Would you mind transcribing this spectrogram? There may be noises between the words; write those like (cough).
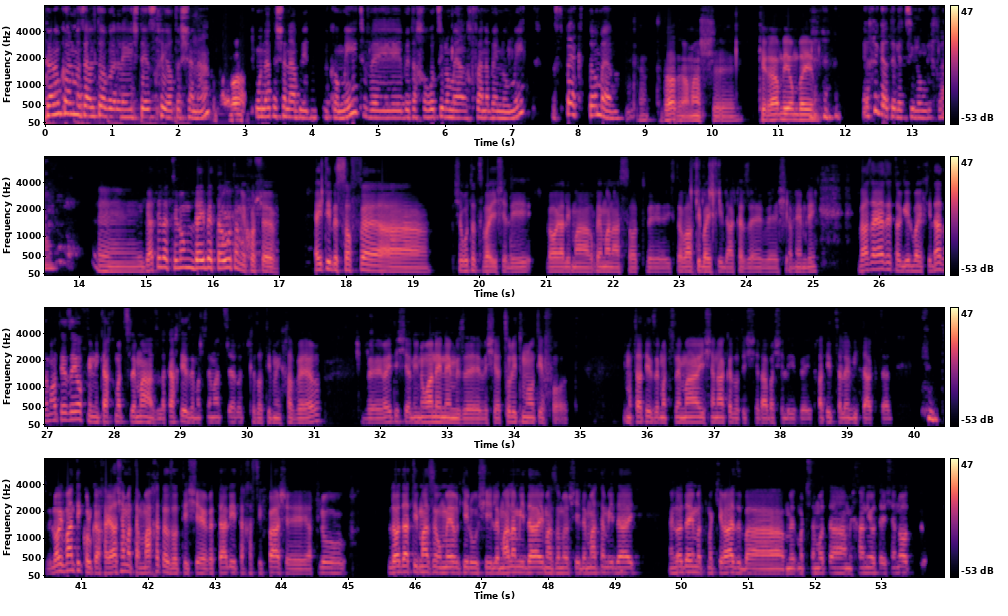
קודם כל מזל טוב על אה, שתי זכיות השנה. תמונת השנה בעדות מקומית ובתחרות צילומי הרחפן הבינלאומית. אספקט, תומר, כן, תודה, זה ממש אה, כרעם ביום בהיר. (laughs) איך הגעת לצילום בכלל? אה, הגעתי לצילום די בטעות אני חושב. הייתי בסוף השירות הצבאי שלי, לא היה לי מה, הרבה מה לעשות והסתובבתי ביחידה כזה ושיאמם לי. ואז היה איזה תרגיל ביחידה, אז אמרתי איזה יופי ניקח מצלמה, אז לקחתי איזה מצלמת סרט כזאת מחבר וראיתי שאני נורא נהנה מזה ושיצאו לי תמונות יפות. מצאתי איזה מצלמה ישנה כזאת של אבא שלי והתחלתי לצלם איתה קצת. לא הבנתי כל כך, היה שם את המחט הזאת שהראתה לי את החשיפה שאפילו לא ידעתי מה זה אומר כאילו שהיא למעלה מדי, מה זה אומר שהיא למטה מדי, אני לא יודע אם את מכירה את זה במצלמות המכניות הישנות,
